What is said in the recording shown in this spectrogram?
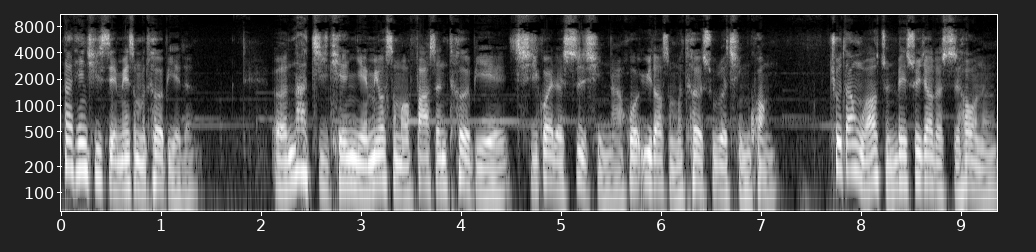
那天其实也没什么特别的，呃那几天也没有什么发生特别奇怪的事情啊，或遇到什么特殊的情况。就当我要准备睡觉的时候呢，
